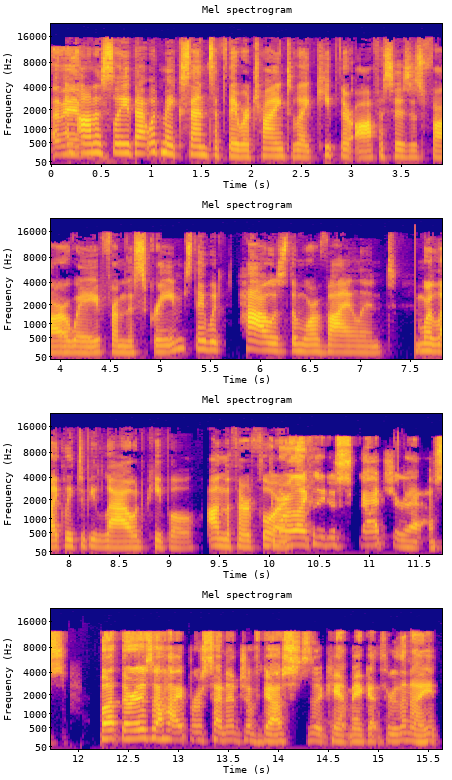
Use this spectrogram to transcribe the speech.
I mean, And honestly, that would make sense if they were trying to like keep their offices as far away from the screams. They would house the more violent, more likely to be loud people on the third the floor. more likely to scratch your ass. But there is a high percentage of guests that can't make it through the night.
